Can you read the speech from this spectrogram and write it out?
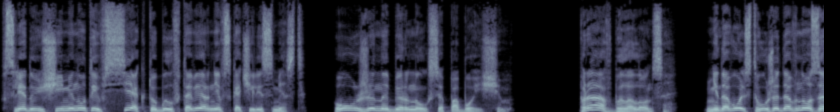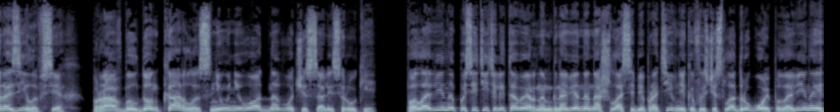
В следующие минуты все, кто был в таверне, вскочили с мест. Ужин обернулся побоищем. Прав был Алонсо. Недовольство уже давно заразило всех. Прав был Дон Карлос, не у него одного чесались руки. Половина посетителей таверны мгновенно нашла себе противников из числа другой половины.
